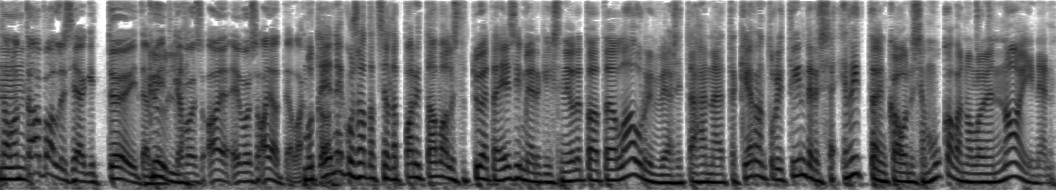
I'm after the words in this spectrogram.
Täällä on mm, tavallisiakin töitä, Kyllä. mitkä vois, aja- ei voisi ajatella. mutta ennen kuin saatat sieltä pari tavallista työtä esimerkiksi, niin otetaan tämä Laurin viesti tähän, että kerran tuli Tinderissä erittäin kaunis ja mukavanoloinen nainen.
